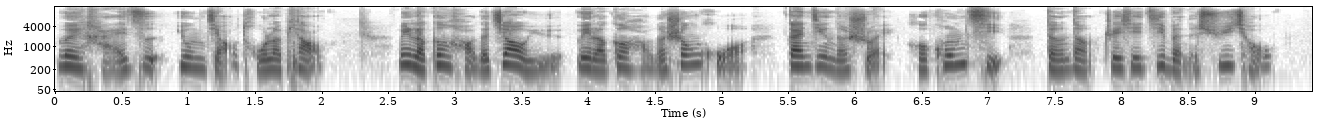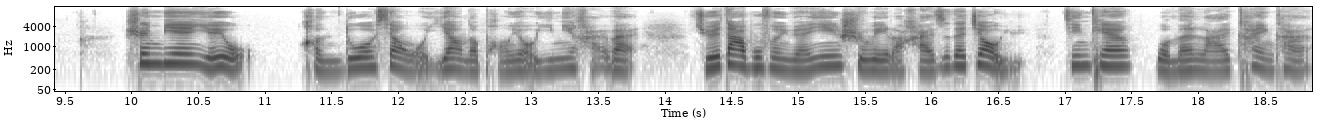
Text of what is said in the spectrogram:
为孩子用脚投了票，为了更好的教育，为了更好的生活。干净的水和空气等等这些基本的需求，身边也有很多像我一样的朋友移民海外，绝大部分原因是为了孩子的教育。今天我们来看一看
